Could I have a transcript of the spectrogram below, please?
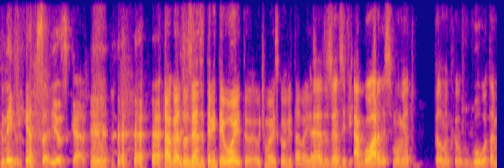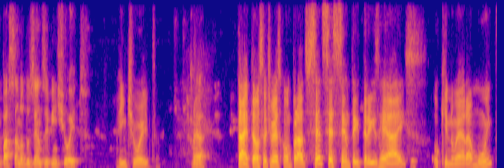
Nem pensa nisso, cara. Tá com 238? A última vez que eu vi tava isso. É, 220. Agora, nesse momento, pelo menos que o Google tá me passando 228. 28. É. Tá, então se eu tivesse comprado 163 reais, o que não era muito,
